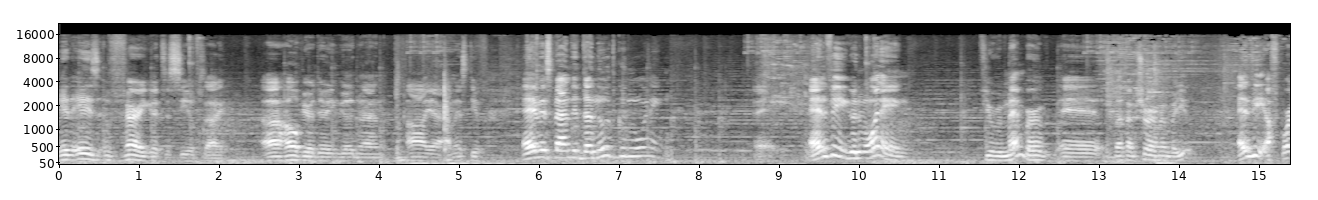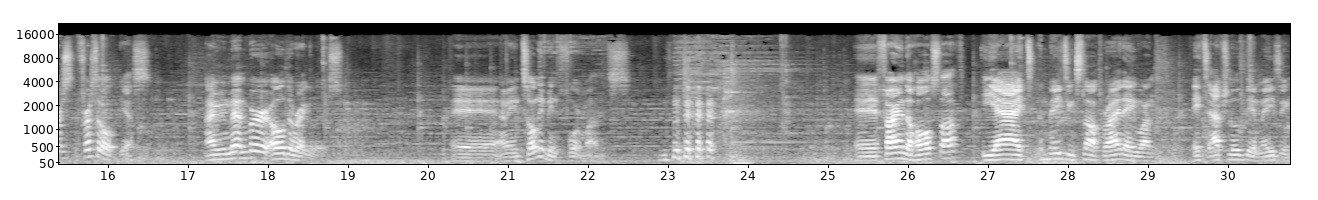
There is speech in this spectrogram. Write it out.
It is very good to see you, Psy. I hope you're doing good, man. Oh, yeah, I missed you. Hey, Miss Bandit Danud, good morning. Hey. Envy, good morning. If you remember, uh, but I'm sure I remember you. Envy, of course, first of all, yes. I remember all the regulars. Uh, I mean, it's only been four months. uh, Fire in the Hole slot? Yeah, it's an amazing slot, right, A1? It's absolutely amazing.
